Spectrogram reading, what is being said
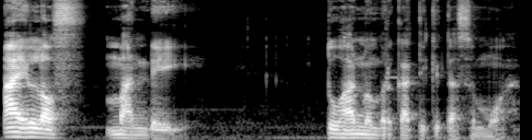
I love Monday. Tuhan memberkati kita semua.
